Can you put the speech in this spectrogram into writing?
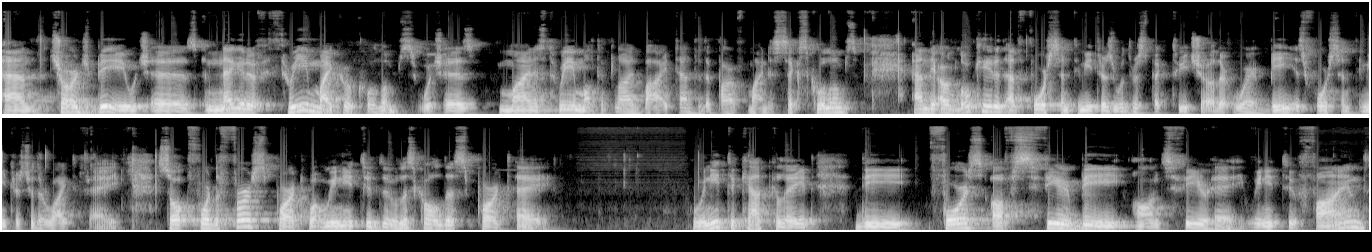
And charge B, which is negative 3 microcoulombs, which is minus 3 multiplied by 10 to the power of minus 6 coulombs and they are located at 4 centimeters with respect to each other, where B is 4 centimeters to the right of A. So for the first part, what we need to do, let's call this part A. We need to calculate the force of sphere B on sphere A. We need to find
